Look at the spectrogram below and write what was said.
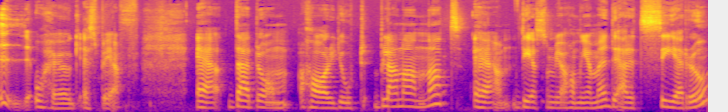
i och hög SPF. Eh, där de har gjort bland annat eh, det som jag har med mig. Det är ett serum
